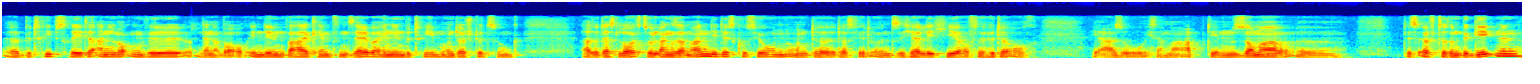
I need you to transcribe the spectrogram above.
äh, Betriebsräte anlocken will, dann aber auch in den Wahlkämpfen selber in den Betrieben Unterstützung. Also das läuft so langsam an, die Diskussion, und äh, das wird uns sicherlich hier auf der Hütte auch, ja, so, ich sag mal, ab dem Sommer äh, des Öfteren begegnen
